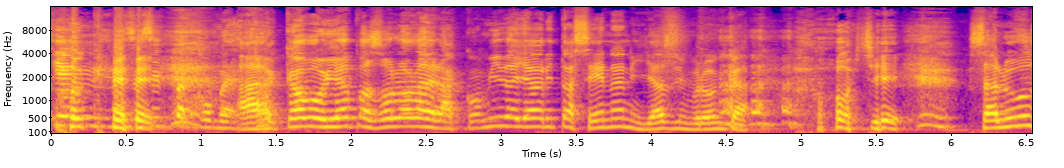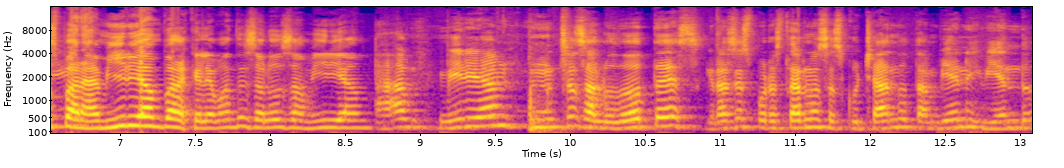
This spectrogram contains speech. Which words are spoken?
¿Quién necesita comer? Al cabo ya pasó la hora de la comida, ya ahorita cenan y ya sin bronca. Oye, saludos para Miriam, para que le manden saludos a Miriam. Ah, Miriam, muchos saludotes. Gracias por estarnos escuchando también y viendo.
